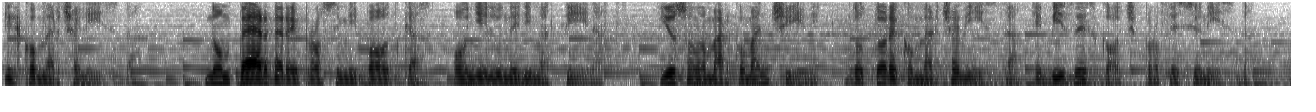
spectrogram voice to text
Il Commercialista non perdere i prossimi podcast ogni lunedì mattina. Io sono Marco Mancini, dottore commercialista e business coach professionista.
